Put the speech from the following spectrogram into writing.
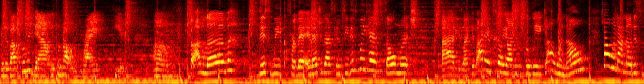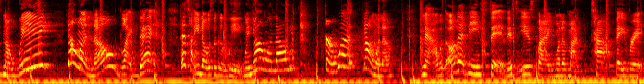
But if I pull it down, it's about right here. Um, so I love this wig for that. And as you guys can see, this wig has so much body. Like if I didn't tell y'all this is a wig, y'all wouldn't know. Y'all would not know this is no wig. Y'all wouldn't know like that that's how you know it's a good wig. When y'all wanna know, girl, what? Y'all wanna know. Now, with all that being said, this is like one of my top favorite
